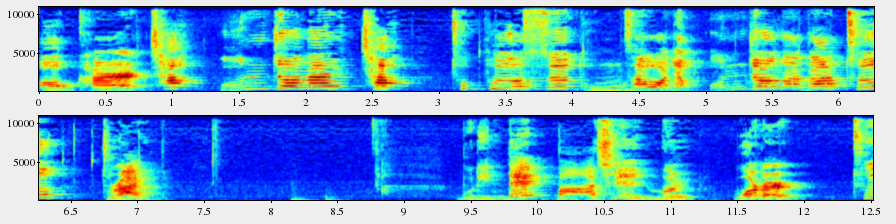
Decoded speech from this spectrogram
a car 차 운전할 차. to 플러스 동사원형 운전하다 to drive. 물인데 마실 물 water to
